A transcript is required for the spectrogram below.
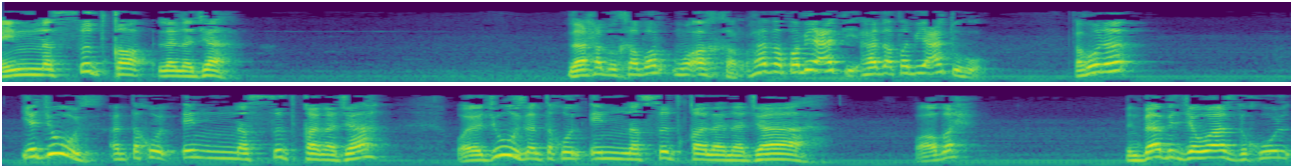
إن الصدق لنجاة. لاحظ الخبر؟ مؤخر. هذا طبيعتي هذا طبيعته. فهنا يجوز أن تقول إن الصدق نجاة ويجوز أن تقول إن الصدق لنجاة. واضح؟ من باب الجواز دخول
